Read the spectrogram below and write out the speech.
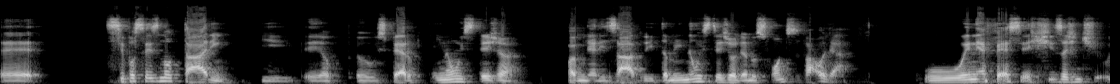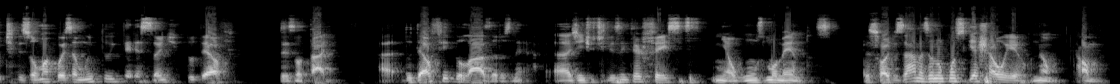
é, se vocês notarem, e eu, eu espero que quem não esteja familiarizado e também não esteja olhando os fontes, vá olhar. O NFSX a gente utilizou uma coisa muito interessante do Delphi, vocês notarem. Do Delphi e do Lazarus, né? A gente utiliza interfaces em alguns momentos. O pessoal diz, ah, mas eu não consegui achar o erro. Não, calma.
